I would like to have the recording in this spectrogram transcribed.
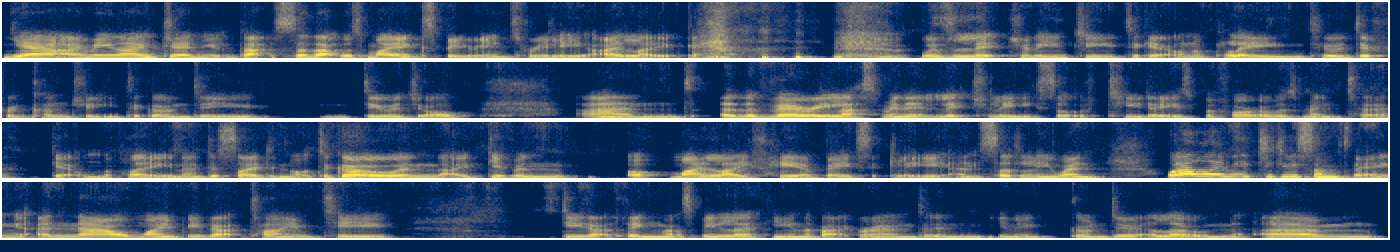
yeah i mean i genuinely that so that was my experience really. I like was literally due to get on a plane to a different country to go and do do a job And at the very last minute, literally sort of two days before I was meant to get on the plane, I decided not to go. And I'd given up my life here basically, and suddenly went, well, I need to do something. And now might be that time to do that thing that's been lurking in the background and, you know, go and do it alone. Um,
